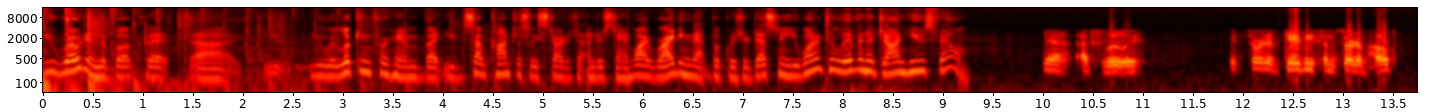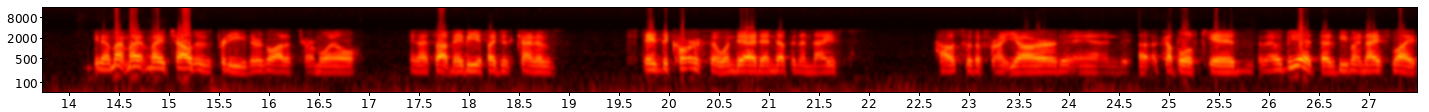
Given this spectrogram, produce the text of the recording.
You wrote in the book that uh, you, you were looking for him, but you subconsciously started to understand why writing that book was your destiny. You wanted to live in a John Hughes film. Yeah, absolutely. It sort of gave me some sort of hope. You know, my, my, my childhood was pretty, there was a lot of turmoil, and I thought maybe if I just kind of stayed the course, so one day I'd end up in a nice house with a front yard and a couple of kids, and that would be it. That would be my nice life.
